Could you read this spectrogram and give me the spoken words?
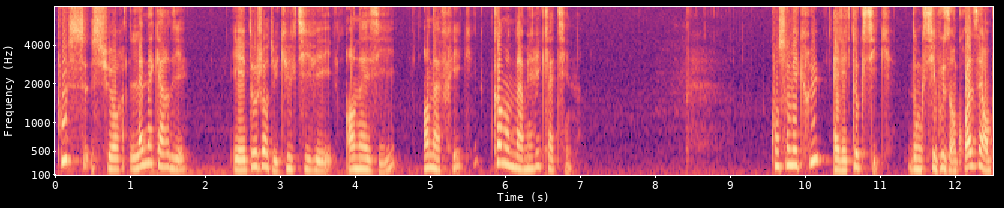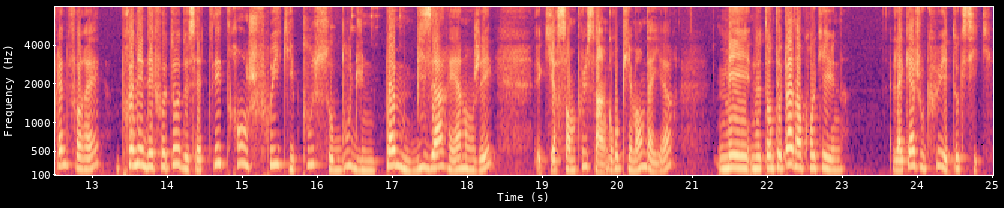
pousse sur l'anacardier et est aujourd'hui cultivée en Asie, en Afrique comme en Amérique latine. Consommée crue, elle est toxique. Donc si vous en croisez en pleine forêt, prenez des photos de cet étrange fruit qui pousse au bout d'une pomme bizarre et allongée, qui ressemble plus à un gros piment d'ailleurs, mais ne tentez pas d'en croquer une. La cajou crue est toxique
